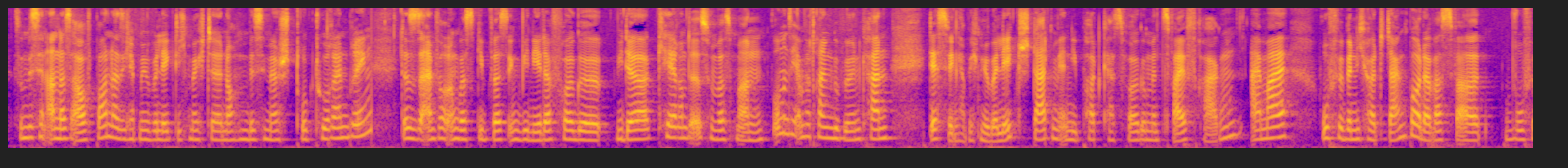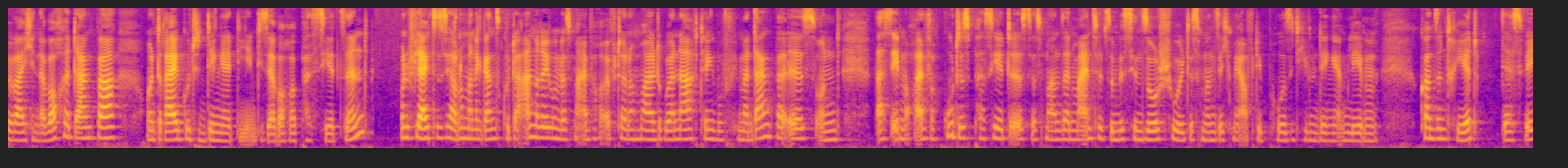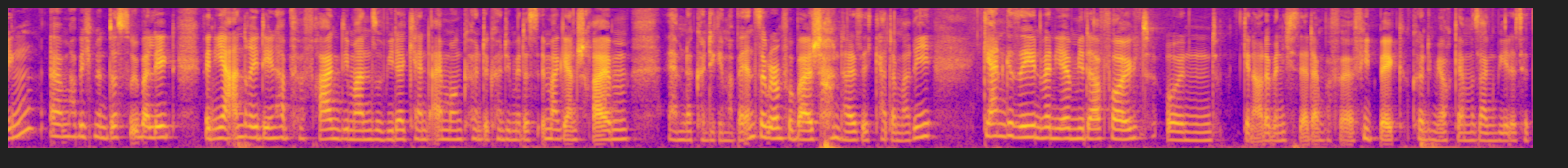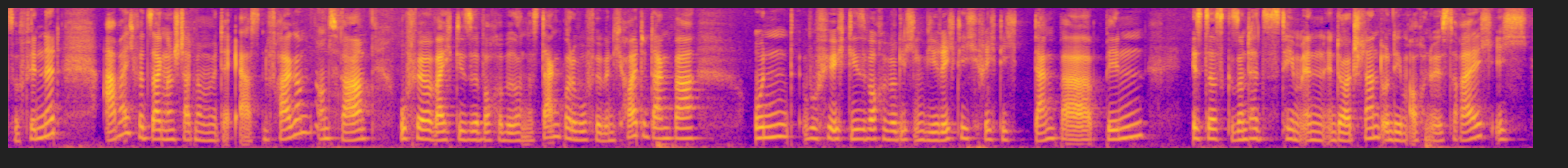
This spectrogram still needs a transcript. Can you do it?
so ein bisschen anders aufbauen. Also ich habe mir überlegt, ich möchte noch ein bisschen mehr Struktur reinbringen, dass es einfach irgendwas gibt, was irgendwie in jeder Folge wiederkehrend ist und was man, wo man sich einfach dran gewöhnen kann. Deswegen habe ich mir überlegt, starten wir in die Podcast-Folge mit zwei Fragen. Einmal, wofür bin ich heute dankbar oder was war, wofür war ich in der Woche dankbar? Und drei gute Dinge, die in dieser Woche passiert sind. Und vielleicht ist es ja auch nochmal eine ganz gute Anregung, dass man einfach öfter nochmal drüber nachdenkt, wofür man dankbar ist und was eben auch einfach Gutes passiert ist, dass man sein Mindset so ein bisschen so schult, dass man sich mehr auf die positiven Dinge im Leben konzentriert. Deswegen ähm, habe ich mir das so überlegt. Wenn ihr andere Ideen habt für Fragen, die man so wiederkennt, einbauen könnte, könnt ihr mir das immer gern schreiben. Ähm, da könnt ihr gerne mal bei Instagram vorbeischauen, da heiße ich Katamarie. Gern gesehen, wenn ihr mir da folgt. Und genau, da bin ich sehr dankbar für euer Feedback. Könnt ihr mir auch gerne mal sagen, wie ihr das jetzt so findet. Aber ich würde sagen, dann starten wir mal mit der ersten Frage. Und zwar, wofür war ich diese Woche besonders dankbar oder wofür bin ich heute dankbar? Und wofür ich diese Woche wirklich irgendwie richtig, richtig dankbar bin, ist das Gesundheitssystem in, in Deutschland und eben auch in Österreich. Ich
